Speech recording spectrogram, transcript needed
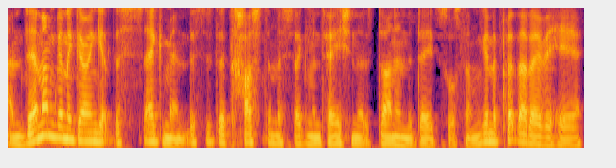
And then I'm going to go and get the segment. This is the customer segmentation that's done in the data source. So I'm going to put that over here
